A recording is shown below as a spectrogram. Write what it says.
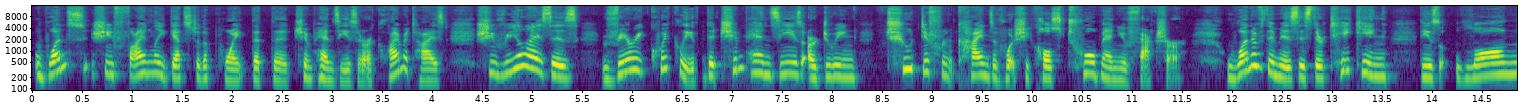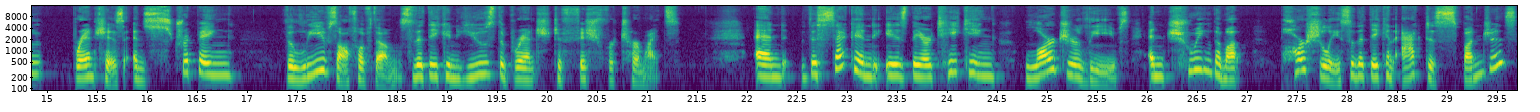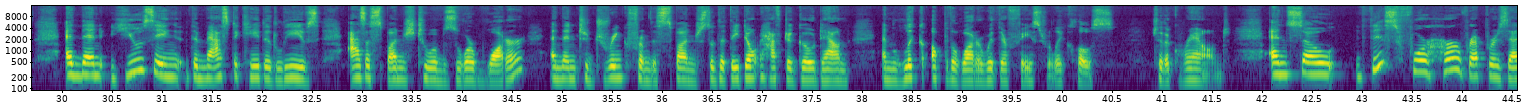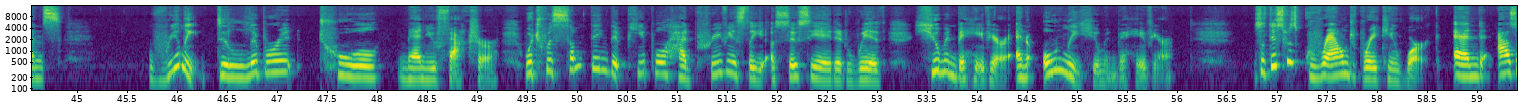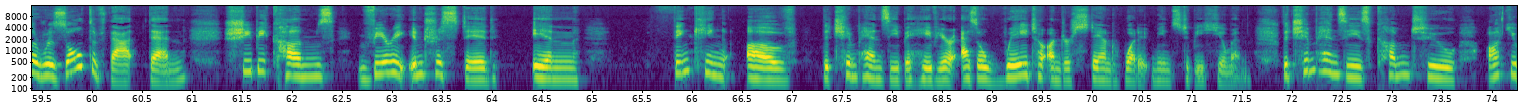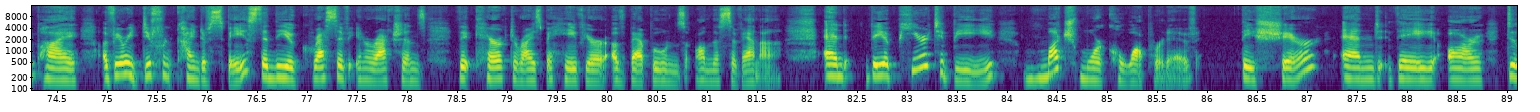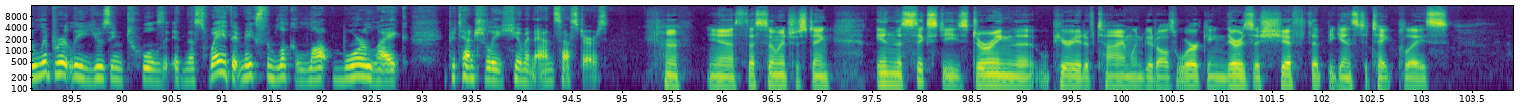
once she finally gets to the point that the chimpanzees are acclimatized, she realizes very quickly that chimpanzees are doing two different kinds of what she calls tool manufacture. One of them is, is they're taking these long branches and stripping the leaves off of them so that they can use the branch to fish for termites. And the second is they are taking larger leaves and chewing them up partially so that they can act as sponges and then using the masticated leaves as a sponge to absorb water and then to drink from the sponge so that they don't have to go down and lick up the water with their face really close to the ground. And so this for her represents really deliberate tool manufacture, which was something that people had previously associated with human behavior and only human behavior. So this was groundbreaking work. And as a result of that, then she becomes very interested in thinking of the chimpanzee behavior as a way to understand what it means to be human. The chimpanzees come to occupy a very different kind of space than the aggressive interactions that characterize behavior of baboons on the savannah. And they appear to be much more cooperative they share and they are deliberately using tools in this way that makes them look a lot more like potentially human ancestors. Huh. Yes, that's so interesting. In the 60s, during the period of time when Goodall's working, there's a shift that begins to take place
